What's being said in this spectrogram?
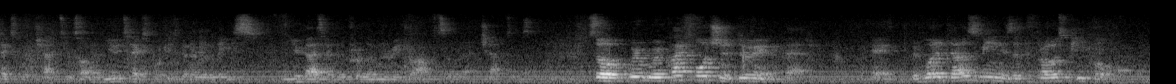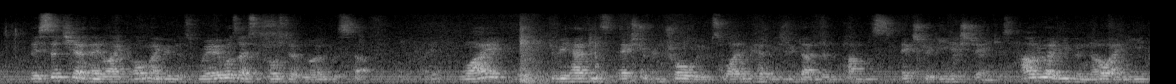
textbook chapters on a new textbook he's going to release. And you guys have the preliminary drafts of that chapters. So we're, we're quite fortunate doing that. Okay? But what it does mean is it throws people they sit here and they're like, oh my goodness, where was I supposed to have learned this stuff? Why do we have these extra control loops? Why do we have these redundant pumps, extra heat exchangers? How do I even know I need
